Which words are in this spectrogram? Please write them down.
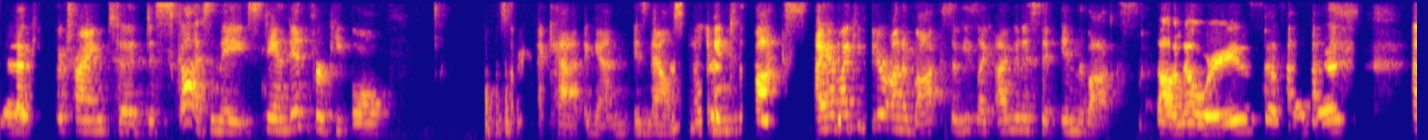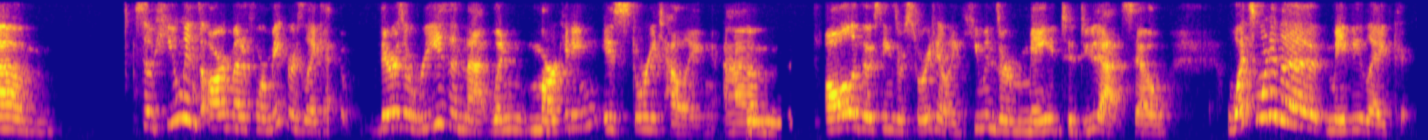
Yes. that people are trying to discuss and they stand in for people. Sorry, my cat again is now settling into the box. I have my computer on a box, so he's like, I'm gonna sit in the box. Oh, no worries. That's good. Um, so humans are metaphor makers. Like there's a reason that when marketing is storytelling, um, all of those things are storytelling. Humans are made to do that. So what's one of the maybe like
